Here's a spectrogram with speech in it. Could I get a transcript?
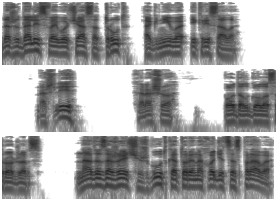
дожидались своего часа труд, огниво и кресало. «Нашли?» «Хорошо», — подал голос Роджерс. «Надо зажечь жгут, который находится справа,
